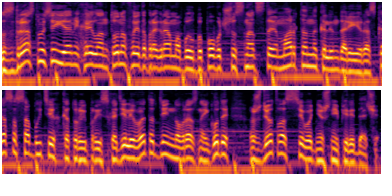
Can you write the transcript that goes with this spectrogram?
Здравствуйте, я Михаил Антонов, и эта программа «Был бы повод» 16 марта на календаре. И рассказ о событиях, которые происходили в этот день, но в разные годы, ждет вас сегодняшней передаче.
